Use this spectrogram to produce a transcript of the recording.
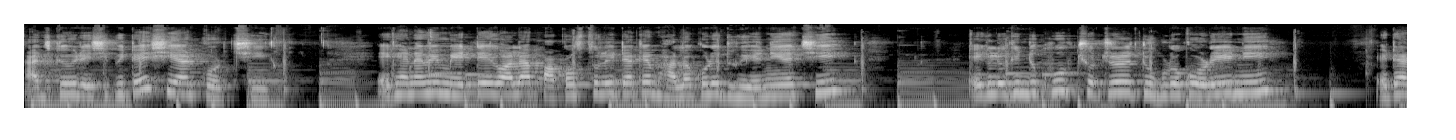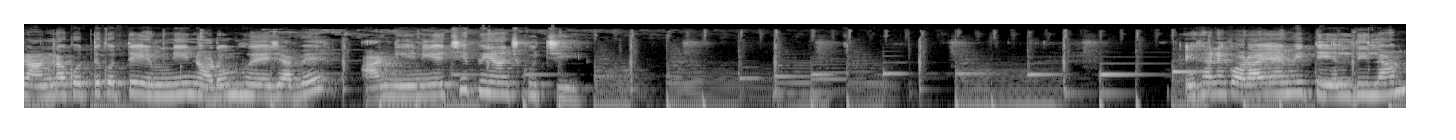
আজকে ওই রেসিপিটাই শেয়ার করছি। এখানে আমি মেটে গলা পাকস্থলীটাকে ভালো করে ধুয়ে নিয়েছি। এগুলো কিন্তু খুব ছোট ছোট টুকরো করেই নিই। এটা রান্না করতে করতে এমনি নরম হয়ে যাবে। আর নিয়ে নিয়েছি পেঁয়াজ কুচি। এখানে কড়াইয়ে আমি তেল দিলাম।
